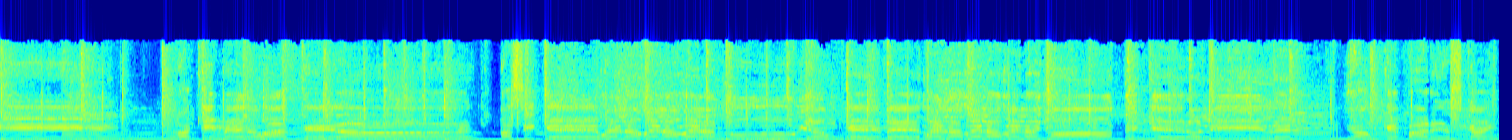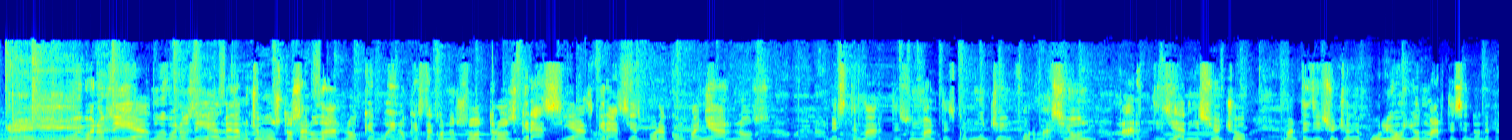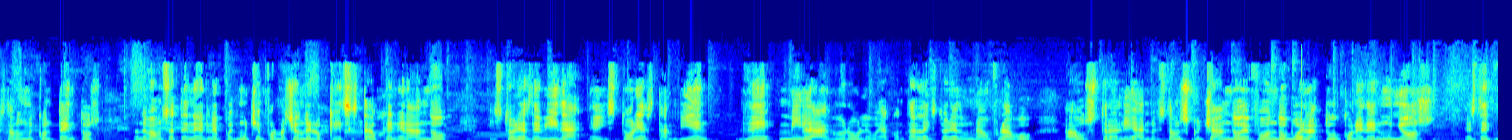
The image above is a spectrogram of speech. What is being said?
Aquí me va a quedar. Así que vuela, vuela, vuela tú y aunque me duela, duela, duela, yo te quiero libre y aunque parezca increíble. Muy buenos días, muy buenos días. Me da mucho gusto saludarlo. Qué bueno que está con nosotros. Gracias, gracias por acompañarnos en este martes, un martes con mucha información. Martes ya 18, martes 18 de julio y un martes en donde pues, estamos muy contentos, donde vamos a tenerle pues mucha información de lo que se está generando, historias de vida e historias también de milagro. Le voy a contar la historia de un náufrago australiano. Estamos escuchando de fondo Vuela tú con Eden Muñoz, este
